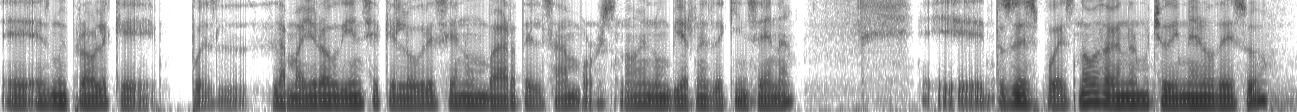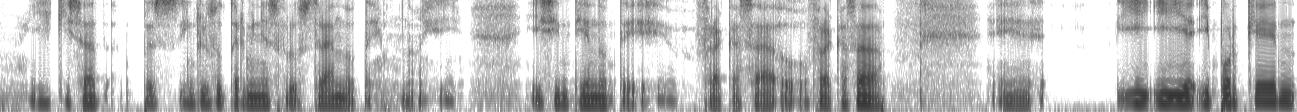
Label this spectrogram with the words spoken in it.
eh, es muy probable que pues la mayor audiencia que logres sea en un bar del Sambors, ¿no? En un viernes de quincena. Eh, entonces, pues no vas a ganar mucho dinero de eso y quizá pues incluso termines frustrándote y, y, sintiéndote fracasado o fracasada. Eh, ¿Y, y, por qué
